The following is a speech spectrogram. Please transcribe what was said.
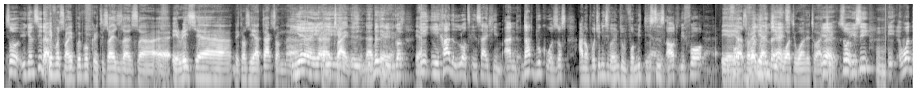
So you can see that. Even some people criticize as uh, uh, erasure because he attacked some uh, yeah, yeah, uh, he- tribes he- in that basically area. because yeah. he, he had a lot inside him, and that book was just an opportunity for him to vomit these things out before. yeah, before, he has before already achieved what he wanted to Yeah, achieve. so you see, i- what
